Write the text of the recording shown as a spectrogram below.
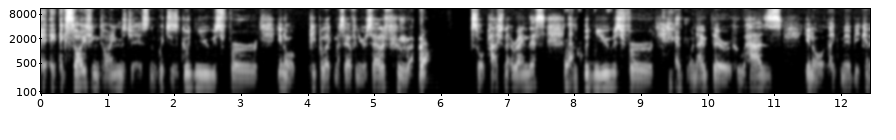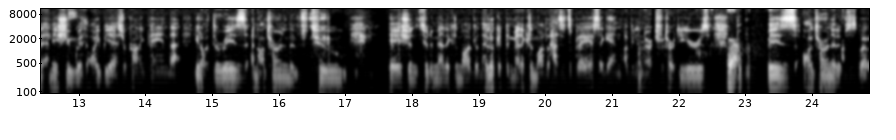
exciting times, Jason, which is good news for you know people like myself and yourself who are yeah. so passionate around this, yeah. and good news for everyone out there who has you know like maybe kind of an issue with IBS or chronic pain that you know there is an alternative to patients to the medical model. Now, look at the medical model has its place. Again, I've been a nurse for 30 years, yeah. but there is alternatives as well.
